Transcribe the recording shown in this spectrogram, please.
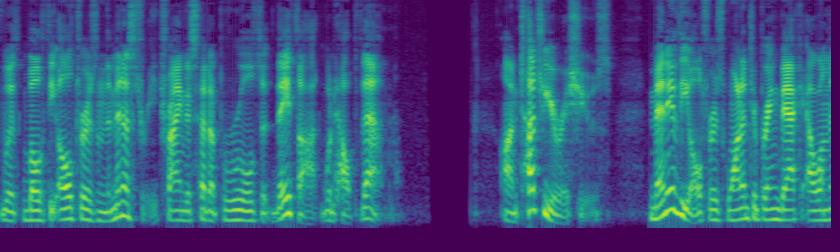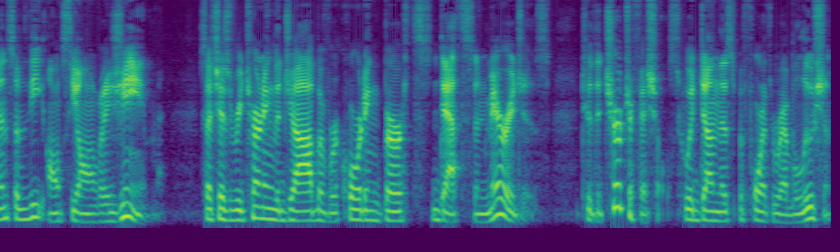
with both the ultras and the ministry trying to set up rules that they thought would help them. On touchier issues, many of the ultras wanted to bring back elements of the Ancien Regime, such as returning the job of recording births, deaths, and marriages to the church officials who had done this before the Revolution.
